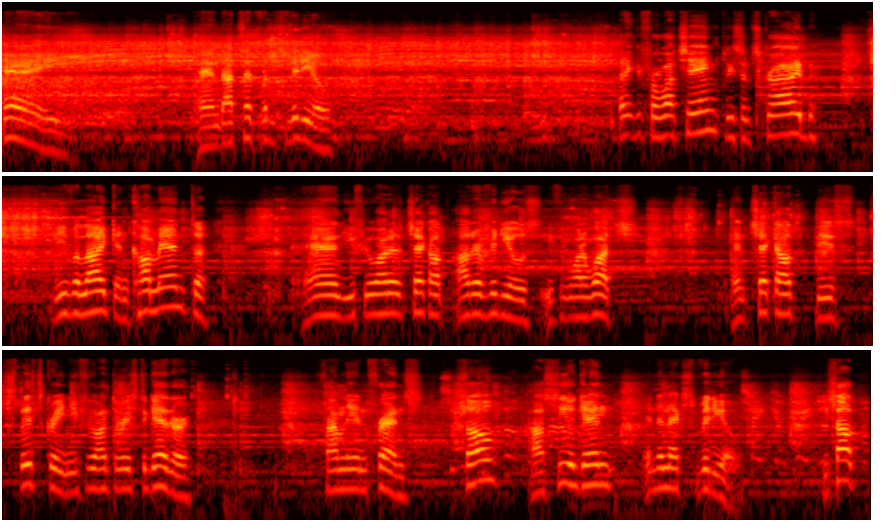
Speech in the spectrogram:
Okay. And that's it for this video. Thank you for watching. Please subscribe, leave a like, and comment. And if you want to check out other videos, if you want to watch, and check out this split screen if you want to race together. family, and friends. So, I'll see you again in the next video. Peace out.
